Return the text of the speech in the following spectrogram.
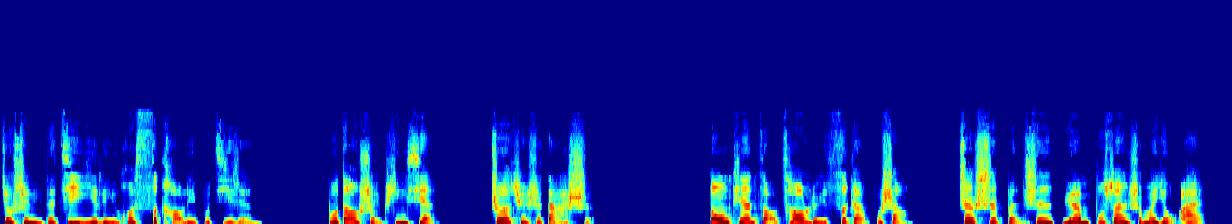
就是你的记忆力或思考力不及人，不到水平线，这却是大事。冬天早操屡次赶不上，这事本身原不算什么有碍。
